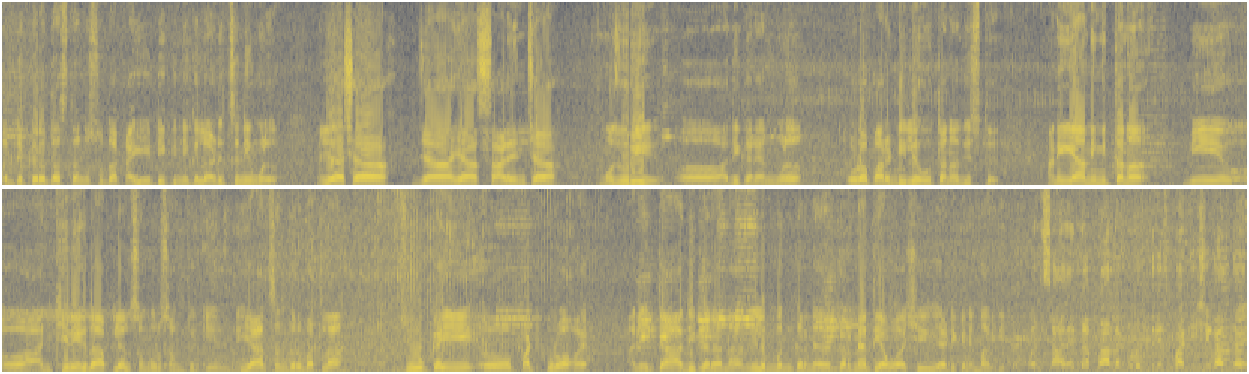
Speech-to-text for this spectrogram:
पण ते करत असताना सुद्धा काही टेक्निकल अडचणीमुळं म्हणजे अशा ज्या ह्या साळ्यांच्या मजुरी अधिकाऱ्यांमुळं थोडाफार डिले होताना दिसतोय. आणि या निमित्तानं मी आणखीन एकदा आपल्याला समोर सांगतो की या संदर्भातला जो काही पाठपुरावा आहे आणि त्या अधिकाऱ्यांना निलंबन करण्या करण्यात यावं अशी या ठिकाणी मागणी करतो पण सालेंना पालकमंत्रीच पाठीशी घालताय.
